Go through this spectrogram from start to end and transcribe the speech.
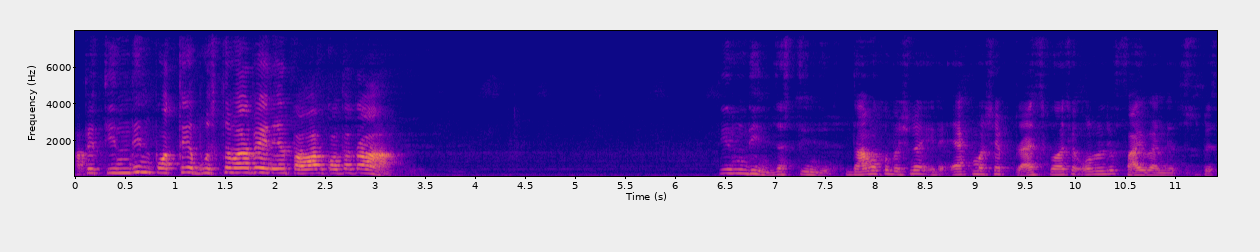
আপনি তিন দিন পর থেকে বুঝতে পারবেন এর পাওয়ার কতটা। তিন দিন জাস্ট তিন দিন। দামও খুব বেশি নয়, এটা এক মাসের প্রাইস করা আছে অনলি ফাইভ হান্ড্রেড রুপিস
